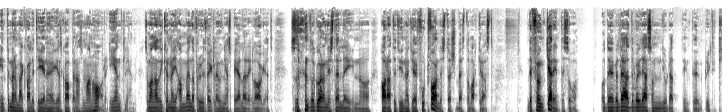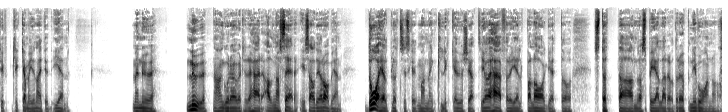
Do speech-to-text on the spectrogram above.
inte med de här kvaliteterna och egenskaperna som han har egentligen. Som han hade kunnat använda för att utveckla unga spelare i laget. Så då går han istället in och har attityden att jag är fortfarande störst, bäst och vackrast. Det funkar inte så. Och det, är väl det, det var ju det som gjorde att det inte riktigt klick- klickade med United igen. Men nu, nu när han går över till det här Al Nasser i Saudiarabien, då helt plötsligt ska mannen klicka ur sig att jag är här för att hjälpa laget och stötta andra spelare och dra upp nivån och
